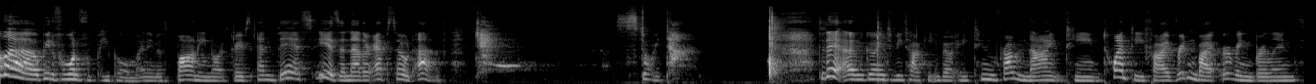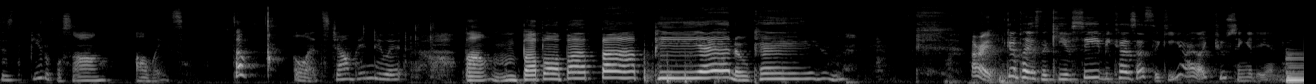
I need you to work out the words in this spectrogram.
Hello, beautiful, wonderful people. My name is Bonnie Northgraves, and this is another episode of Story Time. Today I'm going to be talking about a tune from 1925 written by Irving Berlin. This is the beautiful song, Always. So, let's jump into it. Bum, ba, ba, ba, ba, piano came. All right, I'm gonna play this in the key of C because that's the key I like to sing it in.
